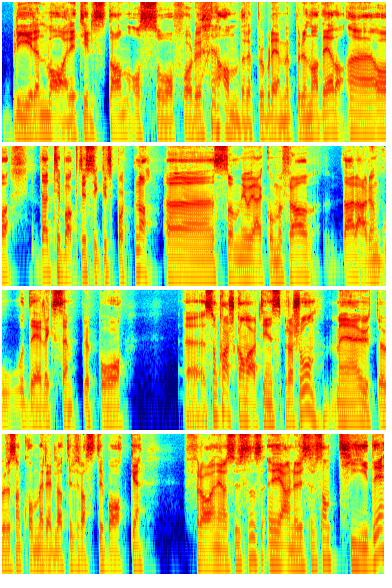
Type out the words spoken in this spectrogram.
blir en varig tilstand, og så får du andre problemer pga. det. Da. Eh, og det er Tilbake til sykkelsporten, da, eh, som jo jeg kommer fra. Der er det en god del eksempler på eh, som kanskje kan være til inspirasjon, med utøvere som kommer relativt raskt tilbake fra en hjernerystelse. Samtidig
